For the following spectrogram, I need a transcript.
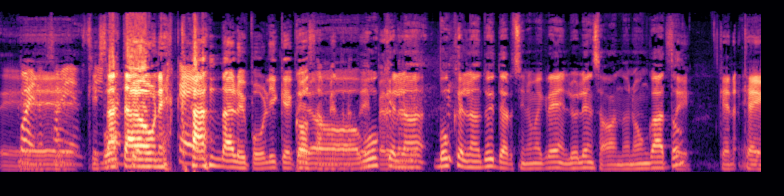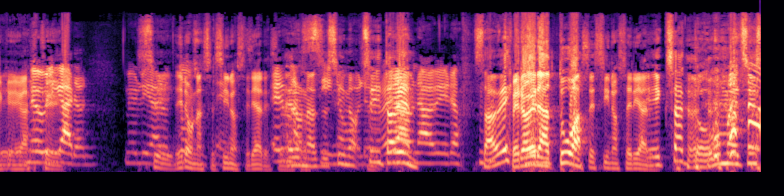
eh, Bueno, está bien, sí, Quizás bueno. te haga un escándalo y publique cosas. búsquenlo, pero- búsquenlo en Twitter, si no me creen, Lulens abandonó un gato. Sí, que, que, que Eh, Me obligaron. Me obligaron. Sí. Era un asesino ustedes. serial ese Era, un Era un asesino. boludo. Sí, está Era bien. una- era- ¿Sabés Pero quién? era tu asesino serial. Exacto, vos me decís,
